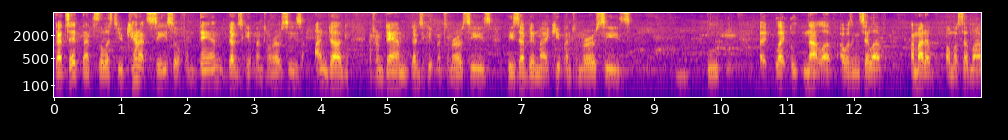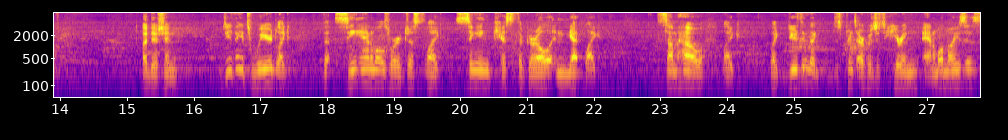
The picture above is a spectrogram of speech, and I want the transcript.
that's it. That's the list you cannot see. So, from Damn, Doug's Acute Mental Neuroses, I'm Doug. And from Damn, Doug's Acute Mental Neuroses, these have been my acute mental neuroses. L- like, not love. I wasn't going to say love. I might have almost said love edition. Do you think it's weird, like, that sea animals were just like singing "Kiss the Girl" and yet like somehow like like do you think that this Prince Eric was just hearing animal noises?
